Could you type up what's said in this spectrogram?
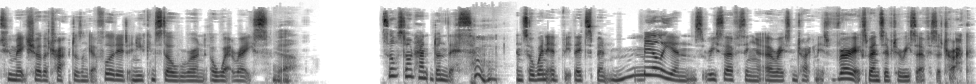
to make sure the track doesn't get flooded and you can still run a wet race. Yeah. Silverstone hadn't done this. And so when it, they'd spent millions resurfacing a racing track, and it's very expensive to resurface a track,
